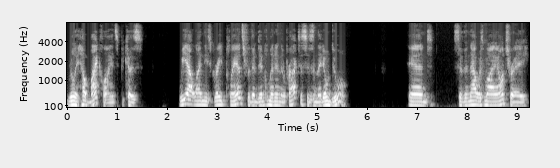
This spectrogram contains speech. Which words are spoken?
really help my clients because we outline these great plans for them to implement in their practices, and they don't do them. And so then that was my entree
